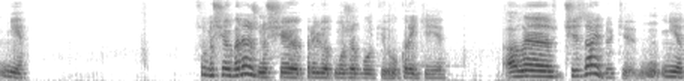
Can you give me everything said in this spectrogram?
Ні. Суми ще обережно, ще прильот може бути укриття. Але чи зайдуть? Ні,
